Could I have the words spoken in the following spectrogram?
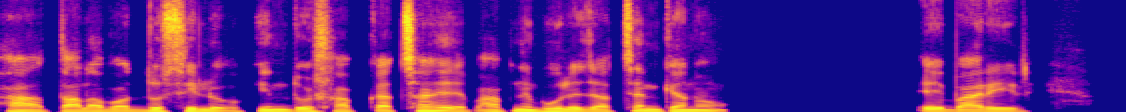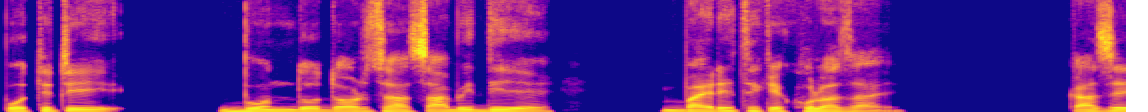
হ্যাঁ, তালাবদ্ধ ছিল। কিন্তু সাবকাত সাহেব আপনি ভুলে যাচ্ছেন কেন? এই বাড়ির প্রতিটি বন্ধ দরজা চাবি দিয়ে বাইরে থেকে খোলা যায়। কাজে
